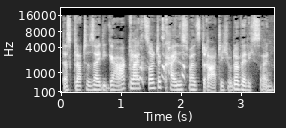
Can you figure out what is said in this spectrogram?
Das glatte, seidige Haarkleid sollte keinesfalls drahtig oder wellig sein.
